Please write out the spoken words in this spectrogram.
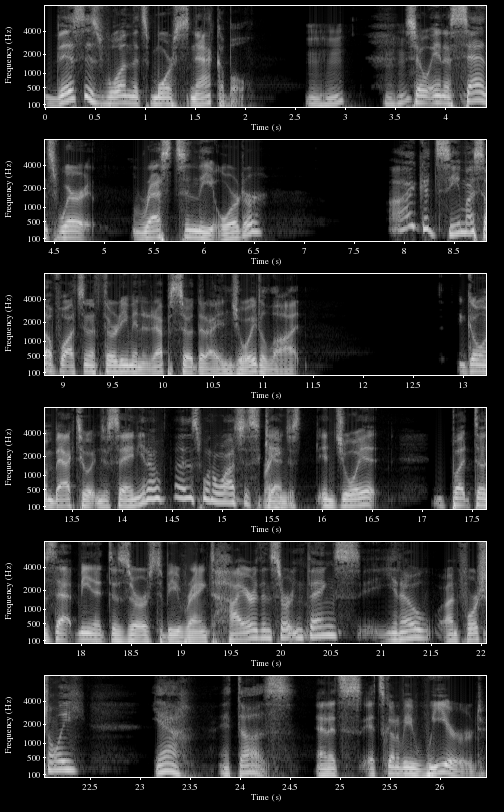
this is one that's more snackable. Mm-hmm. Mm-hmm. So, in a sense, where it rests in the order, I could see myself watching a 30 minute episode that I enjoyed a lot going back to it and just saying, you know, I just want to watch this again, right. just enjoy it. But does that mean it deserves to be ranked higher than certain things? You know, unfortunately, yeah, it does. And it's it's going to be weird.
